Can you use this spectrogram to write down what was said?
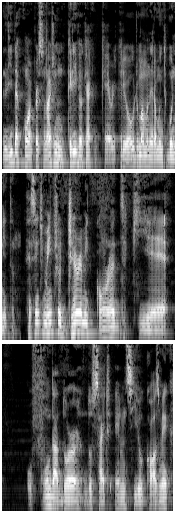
lida com a personagem incrível que a Carrie criou de uma maneira muito bonita. Recentemente, o Jeremy Conrad, que é o fundador do site MCU Cosmic,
